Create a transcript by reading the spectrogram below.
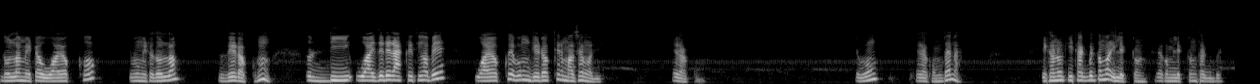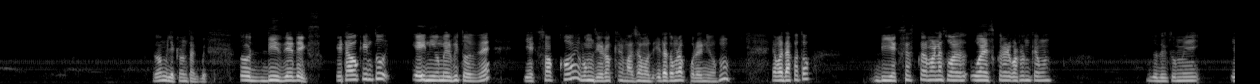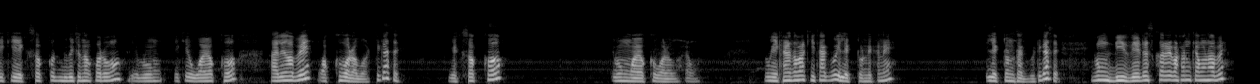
ধরলাম এটা ওয়াই অক্ষ এবং এটা ধরলাম জেড অক্ষ, হুম? তো ডি ওয়াই জেডের আকৃতি হবে ওয়াই অক্ষ এবং জেড অক্ষের মাঝামাঝি। এরকম। এবং এরকম, তাই না? এখানেও কি থাকবে তোমার? ইলেকট্রন। এরকম ইলেকট্রন থাকবে। এবং ইলেকট্রন থাকবে। তো ডি জেড এক্স এটাও কিন্তু এই নিয়মের ভিতরে যে এক্স অক্ষ এবং জেড অক্ষের মাঝামাঝি, এটা তোমরা করে নিও, হুম? এবার দেখো তো d x square minus y স্কোয়ারের গঠন কেমন? যদি তুমি একে এক্স অক্ষ বিবেচনা করো এবং একে ওয়াই অক্ষ, তাহলে হবে অক্ষ বরাবর, ঠিক আছে? এক্স অক্ষ এবং ওয়াই অক্ষ বরাবর। এবং এখানে তোমার কী থাকবে? ইলেকট্রন এখানে ইলেকট্রন থাকবে, ঠিক আছে? এবং ডি জেড স্কোয়ারের গঠন কেমন হবে?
